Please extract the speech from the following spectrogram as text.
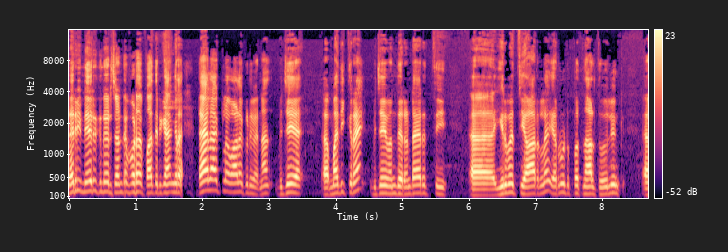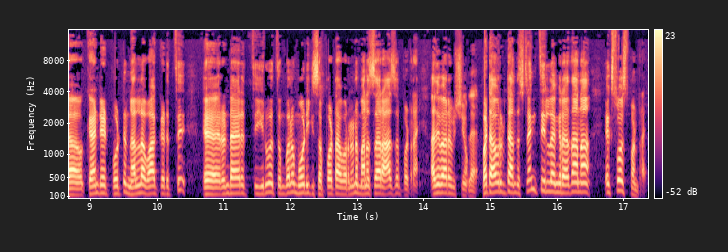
நிறைய நேருக்கு நேர் சண்டை போடாத பார்த்துருக்காங்கிற டயலாக்ல வாழக்கூடியவன். நான் விஜயை மதிக்கிறேன். விஜய் வந்து ரெண்டாயிரத்தி இருபத்தி ஆறில் இரநூத்தி முப்பத்தி நாலு தொகுதியிலும் கேண்டிடேட் போட்டு நல்ல வாக்கெடுத்து ரெண்டாயிரத்தி இருபத்தொம்பதுல மோடிக்கு சப்போர்ட்டா வரணும்னு மனசார ஆசைப்படுறேன். அது வேற விஷயம். பட் அவர்கிட்ட அந்த ஸ்ட்ரென்த் இல்லைங்கிறத நான் எக்ஸ்போஸ் பண்றேன்.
